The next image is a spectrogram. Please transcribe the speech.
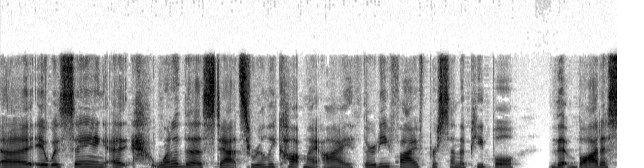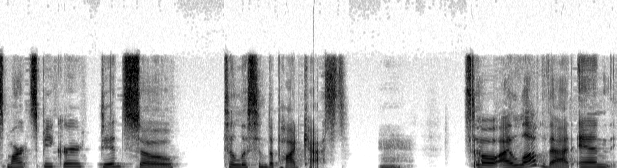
uh, it was saying uh, one of the stats really caught my eye 35% of people that bought a smart speaker did so to listen to podcasts. Mm. So I love that. And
